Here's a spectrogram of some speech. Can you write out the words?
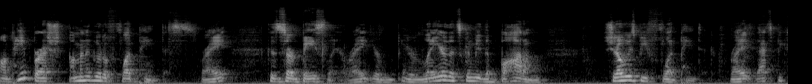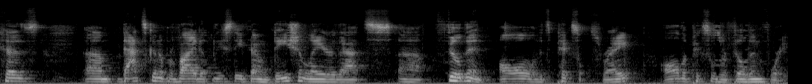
on paintbrush, I'm going to go to flood paint this, right? Because it's our base layer, right? Your, your layer that's going to be the bottom should always be flood painted, right? That's because um, that's going to provide at least a foundation layer that's uh, filled in all of its pixels, right? All the pixels are filled in for you.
